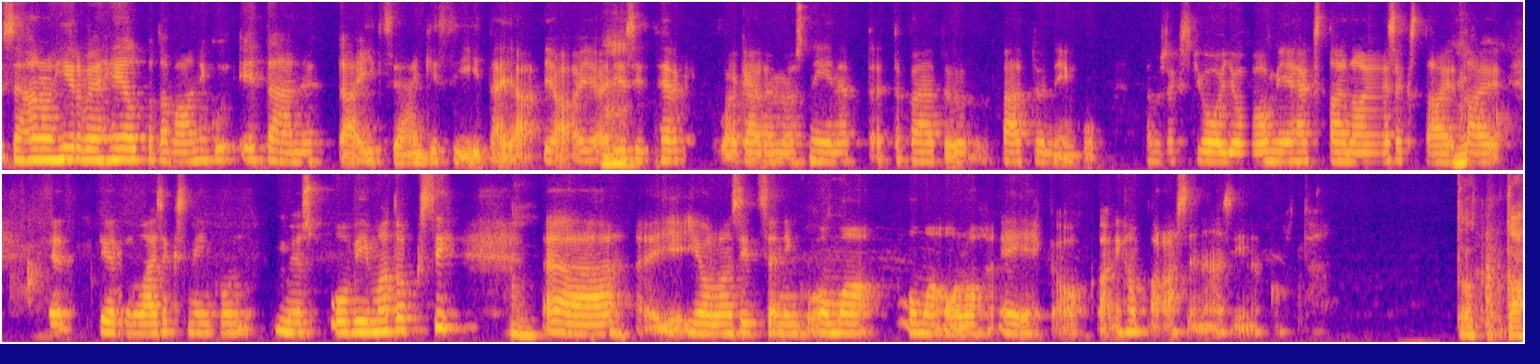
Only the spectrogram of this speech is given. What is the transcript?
sehän on hirveän helppo tavallaan niin kuin etäännyttää itseäänkin siitä, ja, ja, ja, hmm. ja sitten herkästi voi käydä myös niin, että, että päätyy, päätyy niin kuin tämmöiseksi joo-joo-mieheksi tai naiseksi tai, hmm. tai tietynlaiseksi niin kuin myös ovimatoksi, hmm. ää, jolloin sitten se niin kuin oma, oma olo ei ehkä olekaan ihan paras enää siinä kohtaa. Totta,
